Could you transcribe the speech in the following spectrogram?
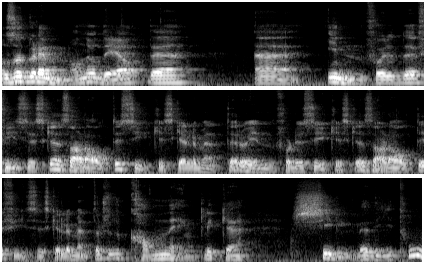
Og så glemmer man jo det at det, eh, innenfor det fysiske så er det alltid psykiske elementer, og innenfor det psykiske så er det alltid fysiske elementer. Så du kan egentlig ikke skille de to.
